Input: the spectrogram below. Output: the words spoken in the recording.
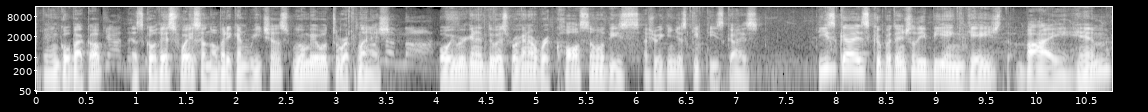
You can go back up. Let's go this way so nobody can reach us. We won't be able to replenish. But what we're going to do is we're going to recall some of these. Actually, we can just keep these guys. These guys could potentially be engaged by him.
